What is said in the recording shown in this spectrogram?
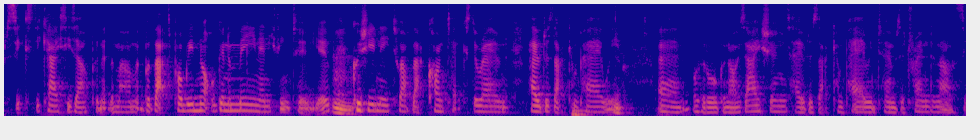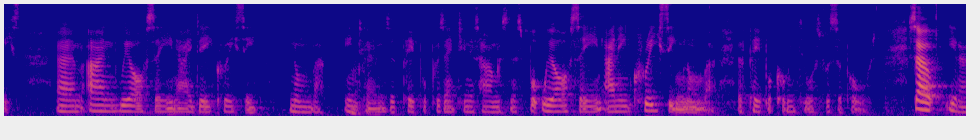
60 cases open at the moment, but that's probably not going to mean anything to you mm. because mm. you need to have that context around how does that compare with yeah um, other organisations, how does that compare in terms of trend analysis. Um, and we are seeing a decreasing number in okay. Mm-hmm. terms of people presenting as homelessness, but we are seeing an increasing number of people coming to us for support. So, you know,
